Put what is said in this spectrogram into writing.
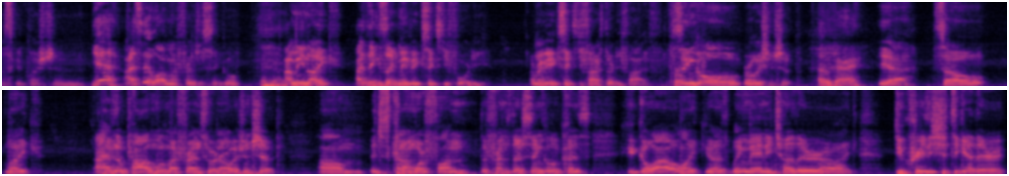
that's a good question. Yeah, I say a lot of my friends are single. Mm-hmm. I mean, like, I think it's like maybe like 60 40. Or maybe like 65 35. Single relationship. Okay. Yeah. So, like, I have no problem with my friends who are in a relationship. Um, it's just kind of more fun, the friends that are single, because you could go out and, like, you guys wingman each other, or, like, do crazy shit together.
